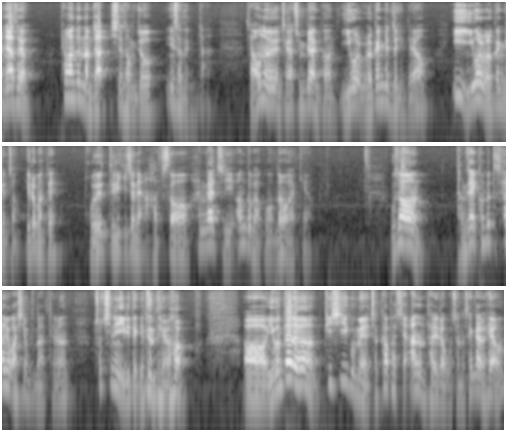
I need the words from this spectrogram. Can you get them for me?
안녕하세요. 표 만든 남자 신성조 인사드립니다. 자 오늘 제가 준비한 건 2월 월간 견적인데요. 이 2월 월간 견적 여러분한테 보여드리기 전에 앞서 한 가지 언급하고 넘어갈게요. 우선 당장에 컴퓨터 사려고 하시는 분한테는 초치는 일이 되겠는데요. 어, 이번 달은 PC 구매에 적합하지 않은 달이라고 저는 생각을 해요.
